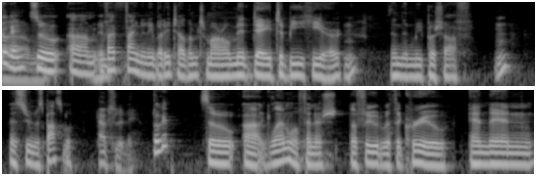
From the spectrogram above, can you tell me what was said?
Okay. so um, if I find anybody, tell them tomorrow midday to be here, Hmm? and then we push off as soon as possible. Absolutely. Okay. So uh, Glenn will finish the food with the crew, and then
